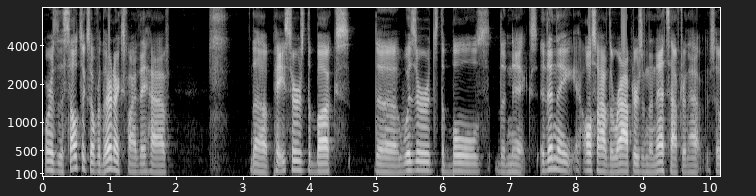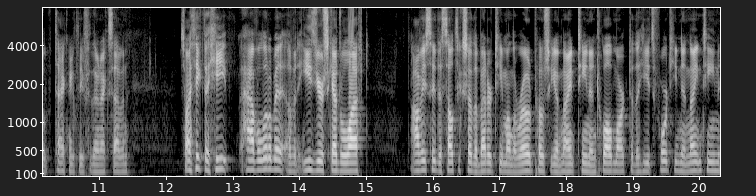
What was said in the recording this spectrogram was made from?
Whereas the Celtics over their next five, they have the Pacers, the Bucks, the Wizards, the Bulls, the Knicks, and then they also have the Raptors and the Nets after that. So technically for their next seven. So I think the Heat have a little bit of an easier schedule left. Obviously, the Celtics are the better team on the road, posting a 19 and 12 mark to the Heat's 14 and 19.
